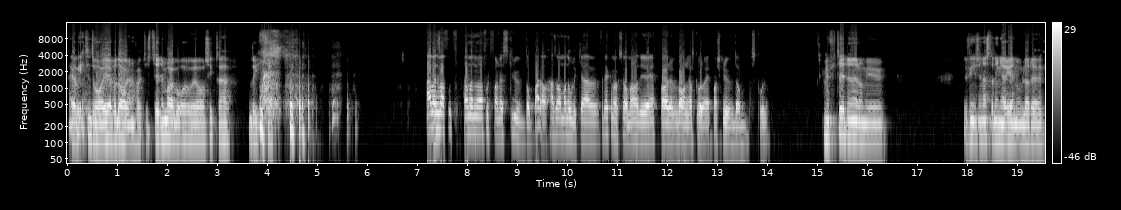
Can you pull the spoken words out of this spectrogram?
jag vet inte vad jag gör på dagarna faktiskt. Tiden bara går och jag sitter här och dricker kaffe. Använder man, fort, använder man fortfarande skruvdobbar då? Alltså har man olika... För det kommer jag också ihåg. Man hade ju ett par vanliga skor och ett par skruvdobbskor. Nu för tiden är de ju... Det finns ju nästan inga renodlade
